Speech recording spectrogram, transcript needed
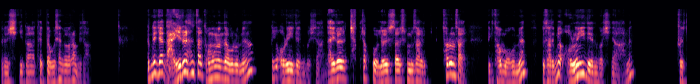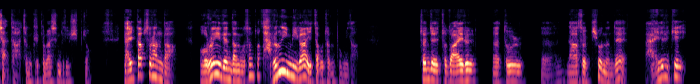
그런 시기가 됐다고 생각을 합니다. 근데 이제 나이를 한 살 더 먹는다 그러면 그게 어른이 되는 것이냐. 나이를 자꾸 자꾸 10살, 20살, 30살 이렇게 더 먹으면 그 사람이 어른이 되는 것이냐 하면 그렇지 않다. 저는 그렇게 말씀드리고 싶죠. 나이 값을 한다. 어른이 된다는 것은 또 다른 의미가 있다고 저는 봅니다. 저 이제 저도 아이를 어, 둘 어, 낳아서 키웠는데 아이를 이렇게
